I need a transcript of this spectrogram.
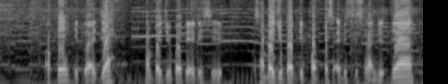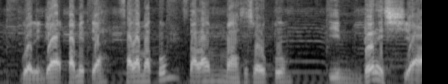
Oke, gitu aja. Sampai jumpa di edisi sampai jumpa di podcast edisi selanjutnya. Gua Lingga pamit ya. Salamakum, salam mahasiswa hukum Indonesia.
